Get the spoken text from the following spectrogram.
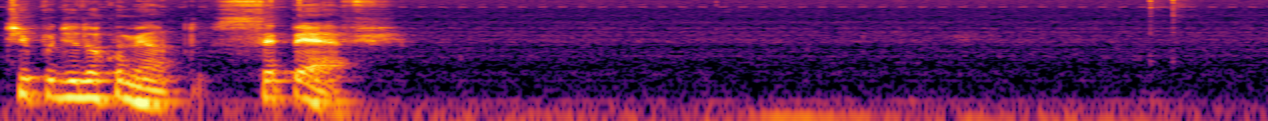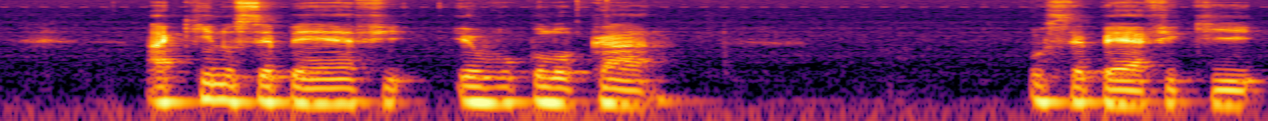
Tipo de documento, CPF. Aqui no CPF eu vou colocar o CPF que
